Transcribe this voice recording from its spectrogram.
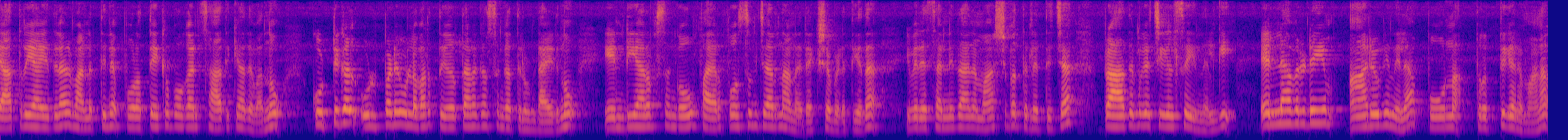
രാത്രിയായതിനാൽ വനത്തിന് പുറത്തേക്ക് പോകാൻ സാധിക്കാതെ വന്നു. കുട്ടികൾ ഉൾപ്പെടെയുള്ളവർ തീർത്ഥാടക സംഘത്തിലുണ്ടായിരുന്നു. എൻ ഡി ആർ എഫ് സംഘവും ഫയർഫോഴ്സും ചേർന്നാണ് രക്ഷപ്പെടുത്തിയത്. ഇവരെ സന്നിധാനം ആശുപത്രിയിലെത്തിച്ച് പ്രാഥമിക ചികിത്സയും നൽകി. എല്ലാവരുടെയും ആരോഗ്യനില പൂർണ തൃപ്തികരമാണ്.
